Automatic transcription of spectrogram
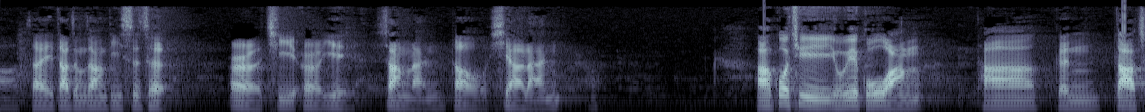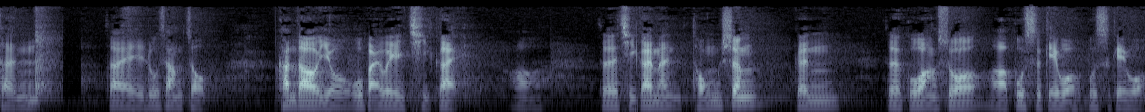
啊，在大正藏第四册二七二页上栏到下栏。啊，过去有位国王，他跟大臣在路上走，看到有五百位乞丐啊，这乞丐们同声。跟这国王说啊，布施给我，布施给我。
